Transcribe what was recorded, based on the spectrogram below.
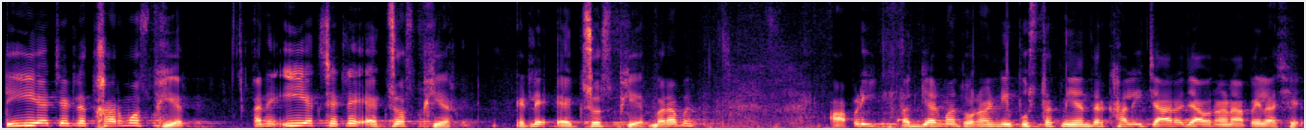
ટી એચ એટલે થર્મોસ્ફિયર અને ઈ એક્સ એટલે એક્ઝોસ્ફિયર એટલે એક્ઝોસ્ફિયર બરાબર? આપણી અગિયારમાં ધોરણની પુસ્તકની અંદર ખાલી ચાર જ આવરણ આપેલા છે.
